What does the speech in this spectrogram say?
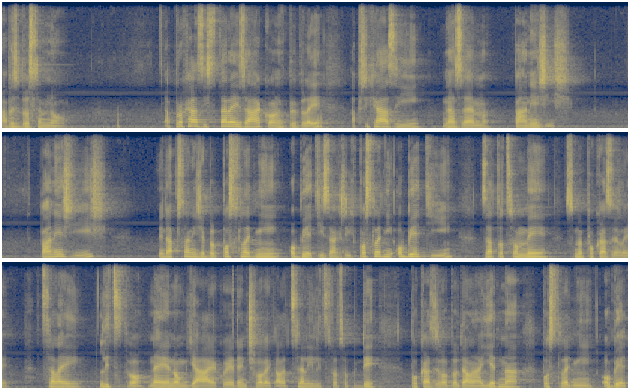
Abys byl se mnou. A prochází starý zákon v Bibli a přichází na zem Pán Ježíš. Pán Ježíš je napsaný, že byl poslední obětí za hřích. Poslední obětí za to, co my jsme pokazili. Celé lidstvo, nejenom já jako jeden člověk, ale celé lidstvo, co kdy pokazilo, byl dána jedna poslední oběť.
